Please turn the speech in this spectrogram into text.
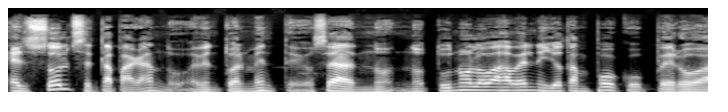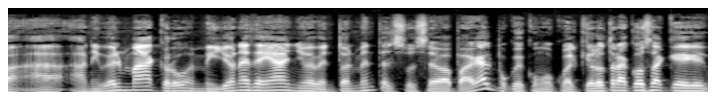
el sol se está apagando eventualmente. O sea, no, no, tú no lo vas a ver ni yo tampoco, pero a, a, nivel macro, en millones de años, eventualmente el sol se va a apagar, porque como cualquier otra cosa que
